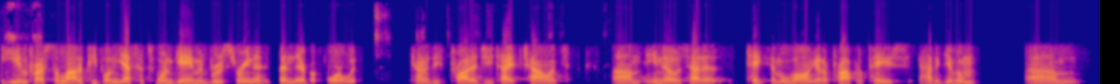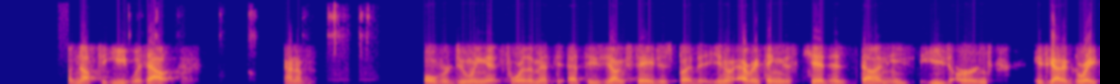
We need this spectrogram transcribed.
he impressed a lot of people. And yes, it's one game, and Bruce Arena has been there before with kind of these prodigy type talents. Um, he knows how to take them along at a proper pace, how to give them um, enough to eat without kind of overdoing it for them at the, at these young stages. But you know, everything this kid has done, he's he's earned. He's got a great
